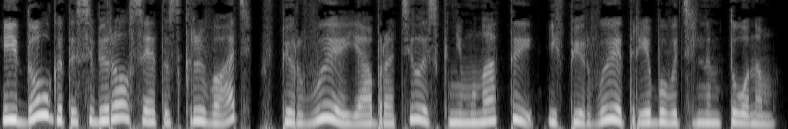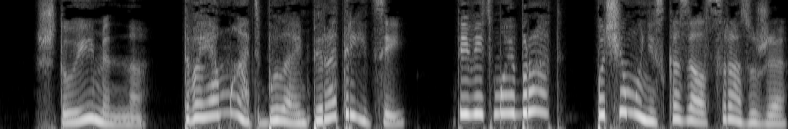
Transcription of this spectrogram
«И долго ты собирался это скрывать?» Впервые я обратилась к нему на «ты» и впервые требовательным тоном. «Что именно?» «Твоя мать была императрицей! Ты ведь мой брат!» Почему не сказал сразу же?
